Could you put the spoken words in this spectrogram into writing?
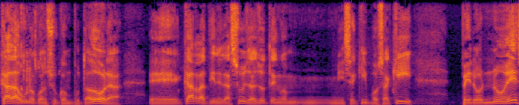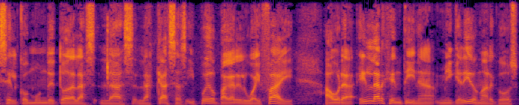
cada uno con su computadora. Eh, Carla tiene la suya, yo tengo mis equipos aquí, pero no es el común de todas las, las, casas y puedo pagar el wifi. Ahora, en la Argentina, mi querido Marcos,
